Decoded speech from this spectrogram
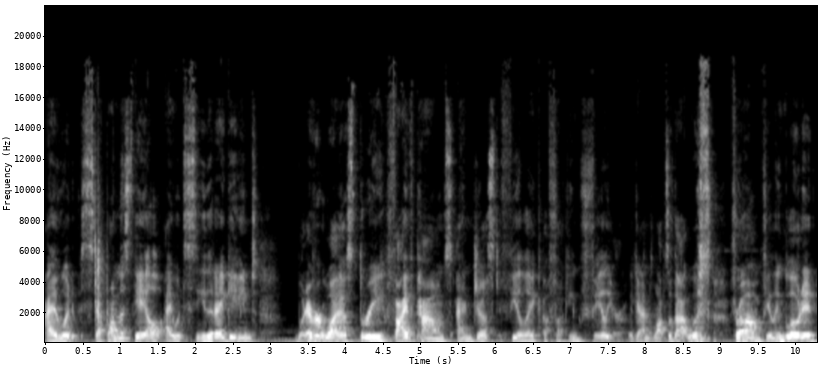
I would step on the scale, I would see that I gained whatever it was three, five pounds, and just feel like a fucking failure. Again, lots of that was from feeling bloated,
